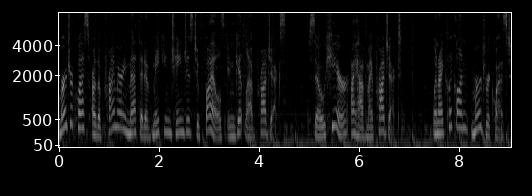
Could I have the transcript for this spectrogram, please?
Merge requests are the primary method of making changes to files in GitLab projects. So here I have my project. When I click on Merge Request,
